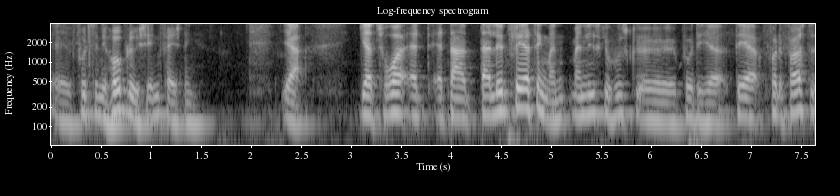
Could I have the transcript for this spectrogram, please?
øh, fuldstændig håbløse indfasning. Ja, jeg tror, at, at der, der er lidt flere ting, man, man lige skal huske øh, på det her. Det er for det første,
